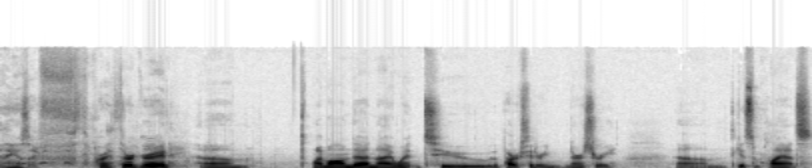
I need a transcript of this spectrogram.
I think it was like probably third grade. Um, my mom, dad, and I went to the Park City Nursery um, to get some plants.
